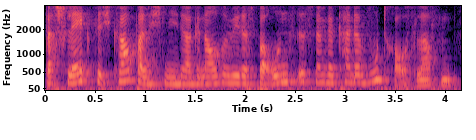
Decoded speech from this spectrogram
das schlägt sich körperlich nieder, genauso wie das bei uns ist, wenn wir keine Wut rauslassen,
